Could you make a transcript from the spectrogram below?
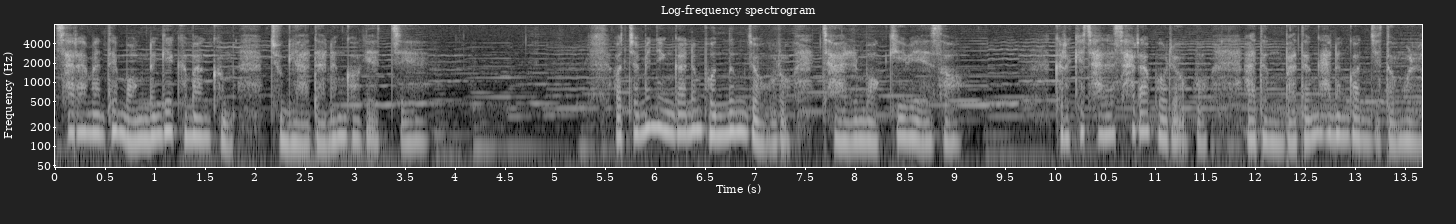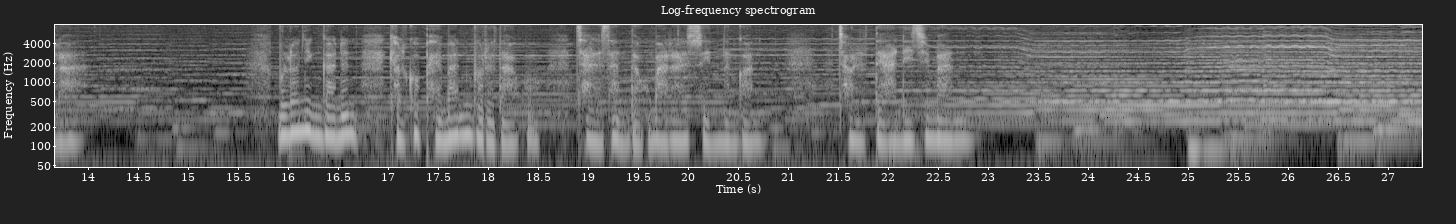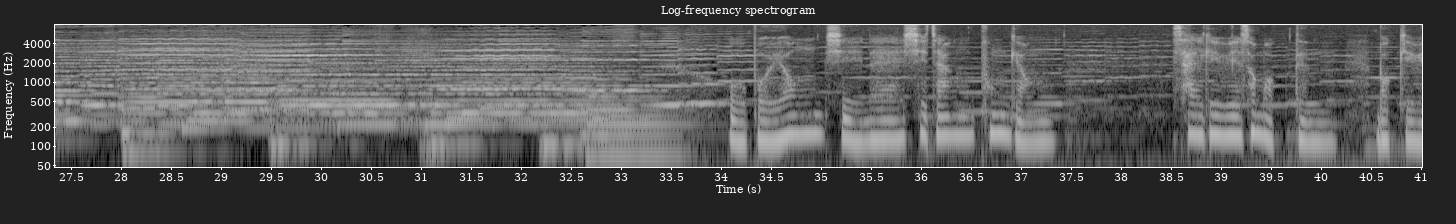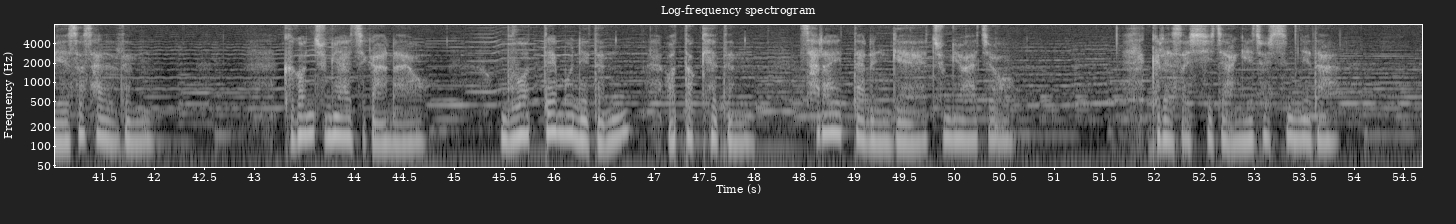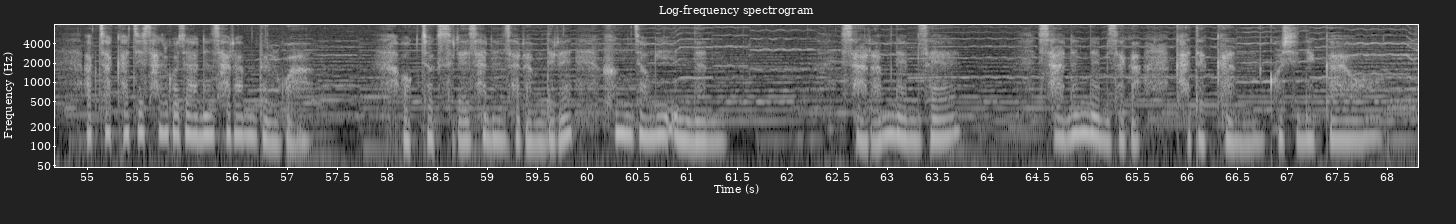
사람한테 먹는 게 그만큼 중요하다는 거겠지. 어쩌면 인간은 본능적으로 잘 먹기 위해서 그렇게 잘 살아보려고 아등바등 하는 건지도 몰라. 물론 인간은 결코 배만 부르다고 잘 산다고 말할 수 있는 건 절대 아니지만 오보영 시인의 시장 풍경 살기 위해서 먹든 먹기 위해서 살든 그건 중요하지가 않아요. 무엇 때문이든 어떻게든 살아있다는 게 중요하죠. 그래서 시장이 좋습니다. 악착같이 살고자 하는 사람들과 억척스레 사는 사람들의 흥정이 있는 사람 냄새, 사는 냄새가 가득한 곳이니까요.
